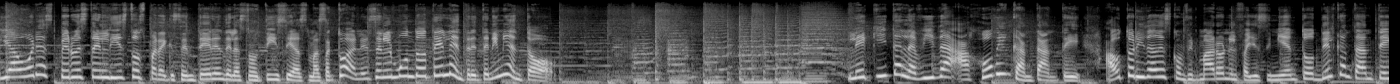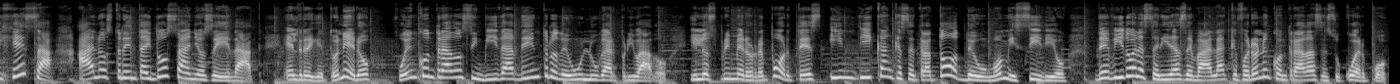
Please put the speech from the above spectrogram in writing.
Y ahora espero estén listos para que se enteren de las noticias más actuales en el mundo del entretenimiento. Le quita la vida a joven cantante. Autoridades confirmaron el fallecimiento del cantante Gesa a los 32 años de edad. El reggaetonero fue encontrado sin vida dentro de un lugar privado y los primeros reportes indican que se trató de un homicidio debido a las heridas de bala que fueron encontradas en su cuerpo.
